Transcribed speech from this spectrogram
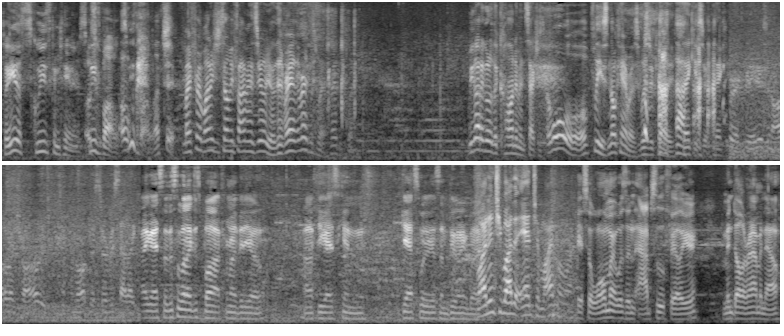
So I need a squeeze container, squeeze bottle, oh. squeeze bottle. That's it. My friend, why didn't you tell me five minutes earlier? Right, right this way, right this way. We gotta go to the condiment section. Oh, oh, please, no cameras. Wizard Kelly. Thank you, sir. Thank you. For creators in Ottawa and Toronto to promote the service that like Alright guys, so this is what I just bought for my video. I don't know if you guys can guess what it is I'm doing, but Why didn't you buy the Aunt Jemima one? Okay, so Walmart was an absolute failure. I'm in Dollarama now.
